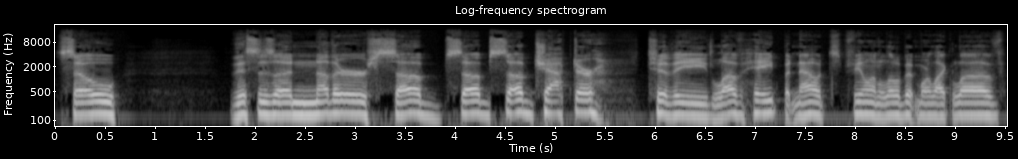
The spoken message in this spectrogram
So this is another sub sub sub chapter to the love hate, but now it's feeling a little bit more like love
